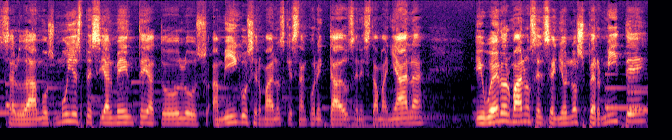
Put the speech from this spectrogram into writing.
Saludamos muy especialmente a todos los amigos, hermanos que están conectados en esta mañana. Y bueno, hermanos, el Señor nos permite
